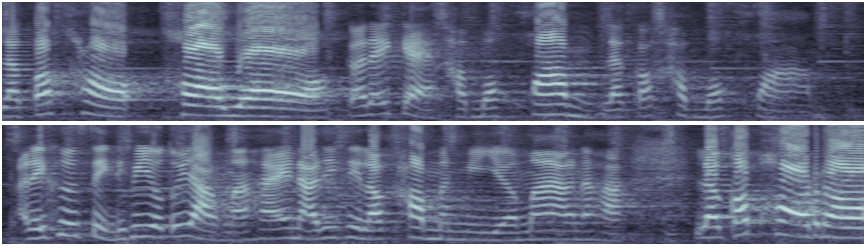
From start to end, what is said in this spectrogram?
แล้วก็คอคอวอก็ได้แก่คำว่าคว่ำแล้วก็คำว่าความ อันนี้คือสิ่งที่พี่ยกตัวอย่างมาให้นะจริงๆแล้วคำมันมีเยอะมากนะคะ แล้วก็พอรอ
